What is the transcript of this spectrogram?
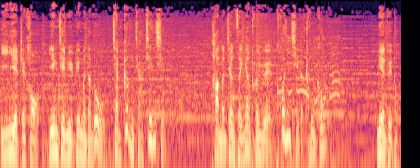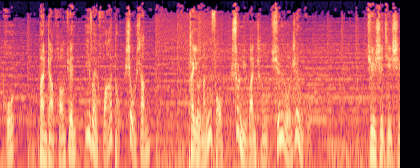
一夜之后，迎接女兵们的路将更加艰险，他们将怎样穿越湍急的冲沟？面对陡坡，班长黄娟意外滑倒受伤，她又能否顺利完成巡逻任务？军事纪实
